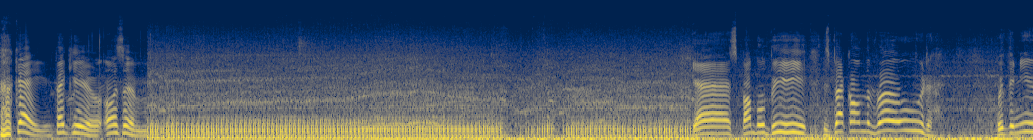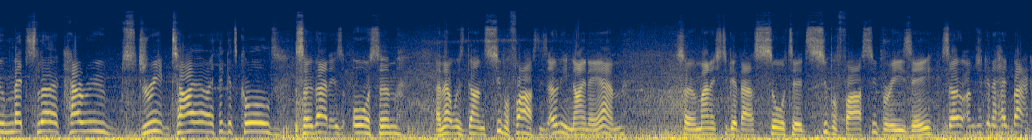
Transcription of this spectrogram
Okay. Thank you. Awesome. Yes, Bumblebee is back on the road with the new Metzeler Karoo Street tire, I think it's called. So that is awesome, and that was done super fast. It's only 9 a.m. So managed to get that sorted super fast, super easy. So I'm just gonna head back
